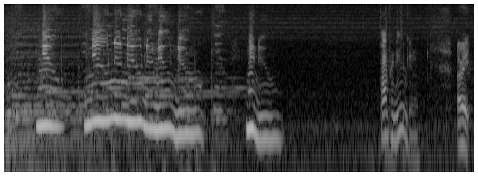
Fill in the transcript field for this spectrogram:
New, new, new, new, new, new, new, new, new. Time for new. All right,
